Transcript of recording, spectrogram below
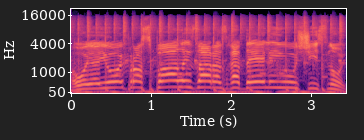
Ой-ой-ой, проспали зараз Гаделію. 6-0.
